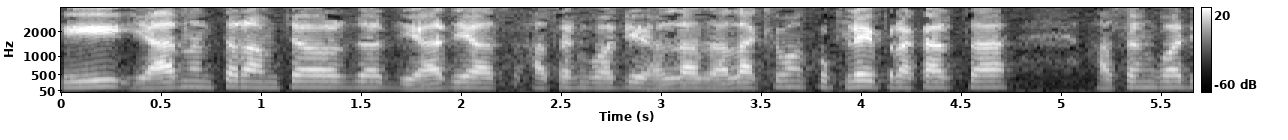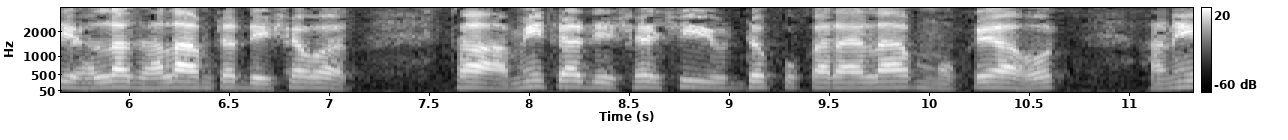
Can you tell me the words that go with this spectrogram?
की यानंतर आमच्यावर जर जिहादी आतंकवादी हल्ला झाला किंवा कुठल्याही प्रकारचा आतंकवादी हल्ला झाला आमच्या देशावर तर आम्ही त्या देशाशी युद्ध पुकारायला मोकळे आहोत आणि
